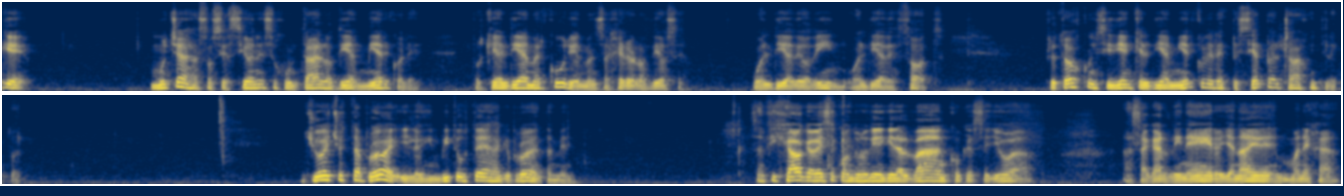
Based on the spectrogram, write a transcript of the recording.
que muchas asociaciones se juntaban los días miércoles, porque es el día de Mercurio, el mensajero de los dioses, o el día de Odín, o el día de Thoth. Pero todos coincidían que el día miércoles era especial para el trabajo intelectual. Yo he hecho esta prueba y los invito a ustedes a que prueben también. ¿Se han fijado que a veces cuando uno tiene que ir al banco, qué sé yo, a, sacar dinero, ya nadie maneja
